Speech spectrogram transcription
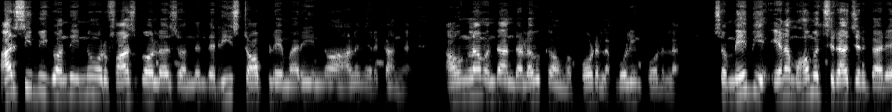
ஆர்சிபிக்கு வந்து இன்னும் ஒரு ஃபாஸ்ட் பவுலர்ஸ் வந்து இந்த ரீஸ்டாப் பிளே மாதிரி இன்னும் ஆளுங்க இருக்காங்க. அவங்களாம் வந்து அந்த அளவுக்கு அவங்க போடல போலிங் போடல. ஸோ மேபி ஏன்னா முகமது சிராஜ் இருக்காரு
